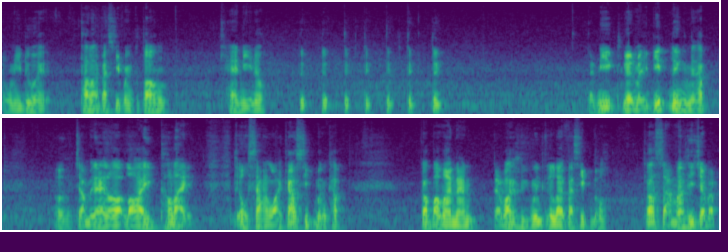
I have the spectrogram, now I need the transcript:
ตรงนี้ด้วย ถ้า 180 มันก็ต้องแค่นี้เนาะตึกตึกตึกตึกตึกตึกตึกแต่นี่เกินมาอีกนิดหนึ่งนะครับ เออจำไม่ได้ร้อยเท่าไหร่ องศา190มั้งครับ ก็ประมาณนั้น แต่ว่าคือมันเกิน180เนาะ ก็สามารถที่จะแบบ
